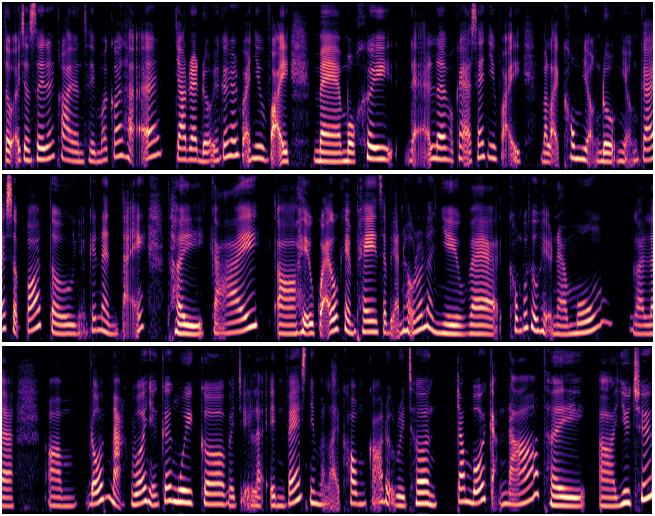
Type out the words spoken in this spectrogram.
từ agency đến client thì mới có thể cho ra được những cái kết quả như vậy. Mà một khi đã lên một cái asset như vậy mà lại không nhận được những cái support từ những cái nền tảng thì cái uh, hiệu quả của campaign sẽ bị ảnh hưởng rất là nhiều và không có thương hiệu nào muốn gọi là um, đối mặt với những cái nguy cơ về chuyện là invest nhưng mà lại không có được return. Trong bối cảnh đó thì uh, YouTube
